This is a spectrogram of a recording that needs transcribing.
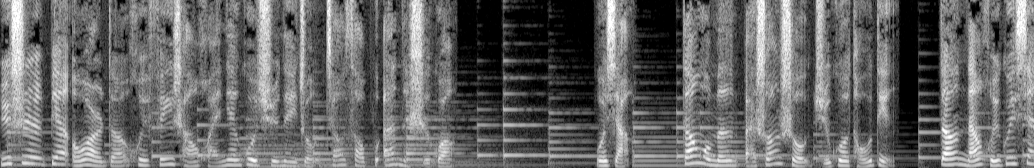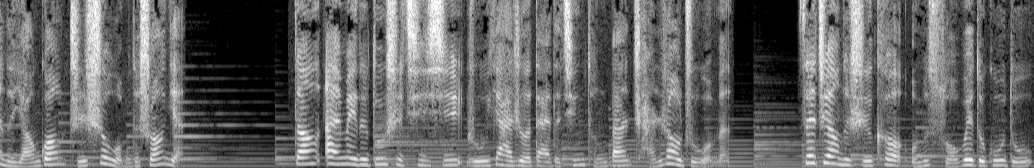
于是便偶尔的会非常怀念过去那种焦躁不安的时光。我想，当我们把双手举过头顶，当南回归线的阳光直射我们的双眼，当暧昧的都市气息如亚热带的青藤般缠绕住我们。在这样的时刻，我们所谓的孤独，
